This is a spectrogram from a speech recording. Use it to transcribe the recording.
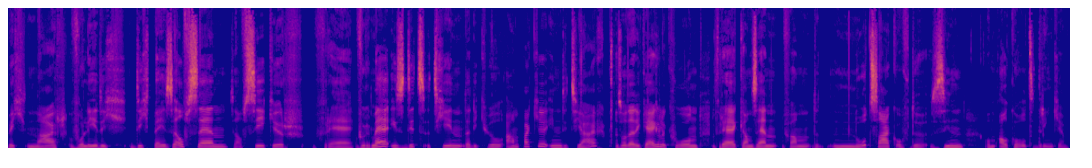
weg naar volledig dicht bij jezelf zijn, zelfzeker, vrij. Voor mij is dit hetgeen dat ik wil aanpakken in dit jaar, zodat ik eigenlijk gewoon vrij kan zijn van de noodzaak of de zin om alcohol te drinken.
